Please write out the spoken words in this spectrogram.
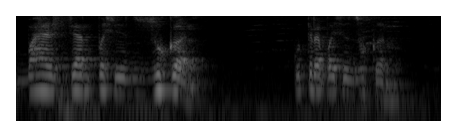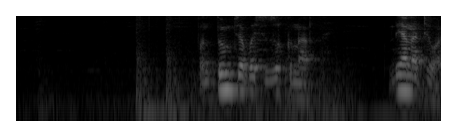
बाहेरच्यांपाशी झुकन कुत्र्यापाशी झुकन. पण तुमच्या पैसे झुकणार नाही. ध्यानात ठेवा.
